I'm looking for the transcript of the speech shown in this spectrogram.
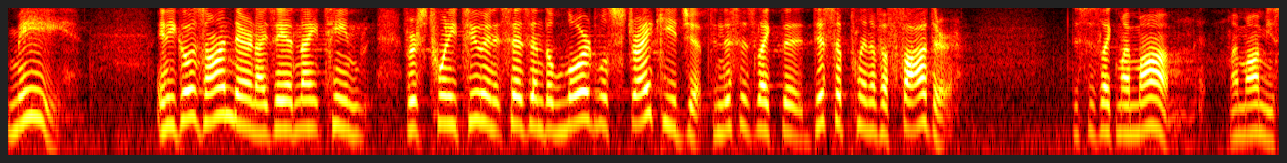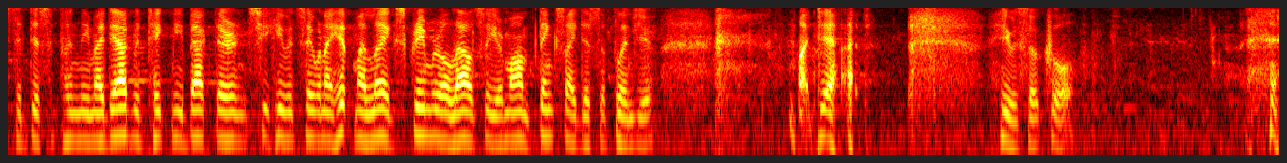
me. And he goes on there in Isaiah 19, verse 22, and it says, And the Lord will strike Egypt. And this is like the discipline of a father. This is like my mom. My mom used to discipline me. My dad would take me back there and she, he would say, When I hit my leg, scream real loud so your mom thinks I disciplined you. my dad. he was so cool.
